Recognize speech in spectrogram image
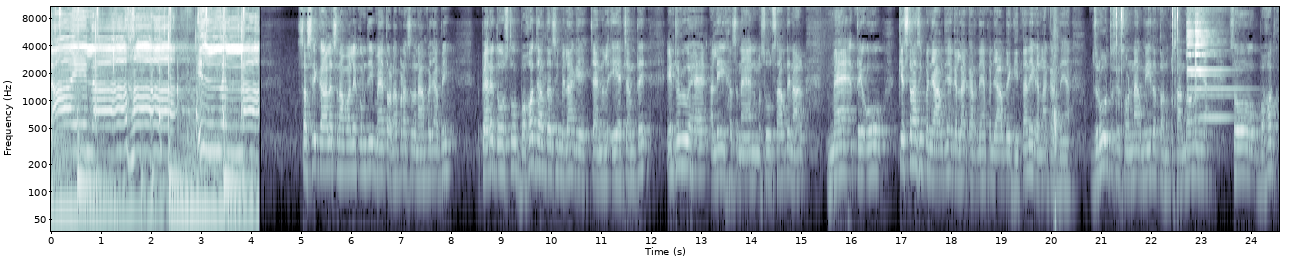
ਲਾ ਇਲਾਹਾ ਇਲੱਲਾ। ਸਤਿ ਸ੍ਰੀ ਅਕਾਲ, ਅਸਲਾਮ ਵਾਲੇਕੁਮ ਜੀ। ਮੈਂ ਤੁਹਾਡਾ ਆਪਣਾ ਸਤਨਾਮ ਪੰਜਾਬੀ। ਪਿਆਰੇ ਦੋਸਤੋ, ਬਹੁਤ ਜਲਦ ਅਸੀਂ ਮਿਲਾਂਗੇ ਚੈਨਲ AHM ਤੇ। ਇੰਟਰਵਿਊ ਹੈ ਅਲੀ ਹਸਨੈਨ ਮਸੂਦ ਸਾਹਿਬ ਦੇ ਨਾਲ। ਮੈਂ ਤੇ ਉਹ ਕਿਸ ਤਰ੍ਹਾਂ ਅਸੀਂ ਪੰਜਾਬ ਦੀਆਂ ਗੱਲਾਂ ਕਰਦੇ ਹਾਂ, ਪੰਜਾਬ ਦੇ ਗੀਤਾਂ ਦੀਆਂ ਗੱਲਾਂ ਕਰਦੇ ਹਾਂ, ਜ਼ਰੂਰ ਤੁਸੀਂ ਸੁਣਨਾ, ਉਮੀਦ ਹੈ ਤੁਹਾਨੂੰ ਪਸੰਦ ਆਉਣਗੀਆਂ। ਸੋ ਬਹੁਤ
